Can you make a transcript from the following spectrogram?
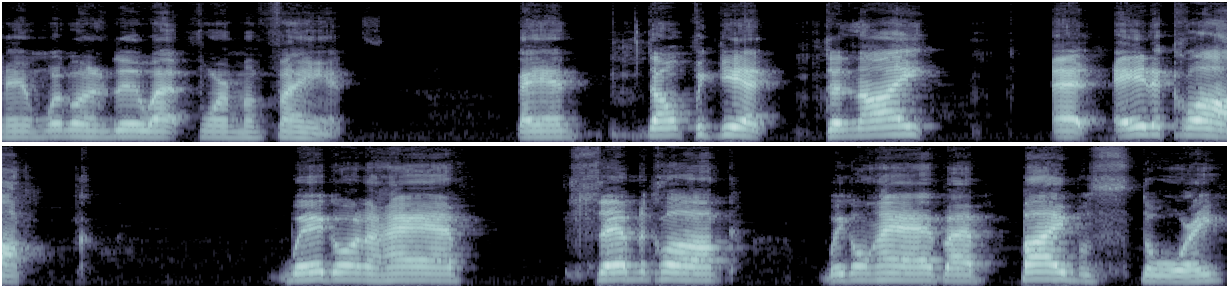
and we're gonna do that for my fans. And don't forget tonight at eight o'clock, we're gonna have seven o'clock. We're gonna have a Bible story,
